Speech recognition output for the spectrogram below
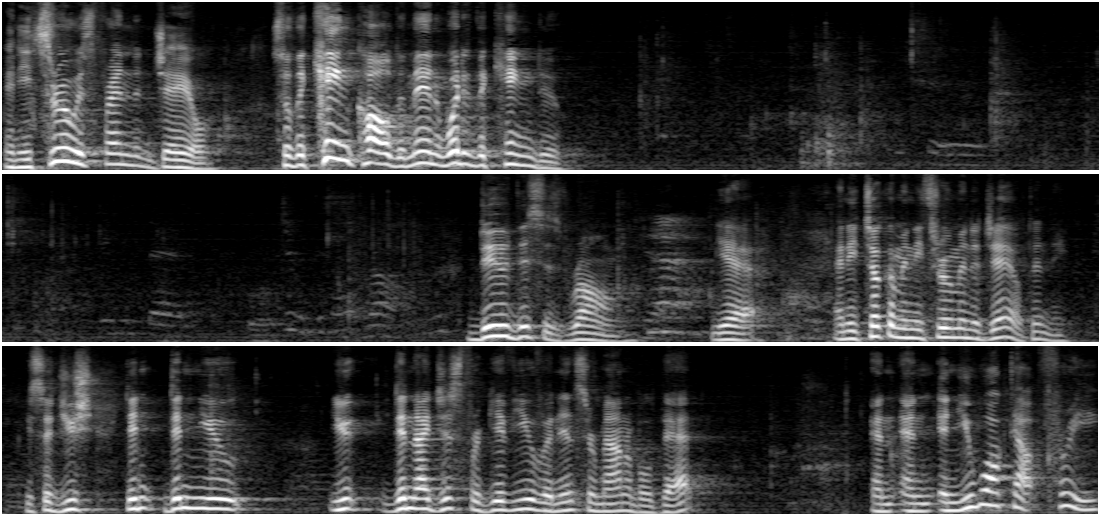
and he threw his friend in jail. So the king called him in. What did the king do? Dude, this is wrong. Yeah. And he took him and he threw him into jail, didn't he? He said, you sh- didn't, didn't you, you, didn't I just forgive you of an insurmountable debt? And, and, and you walked out free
